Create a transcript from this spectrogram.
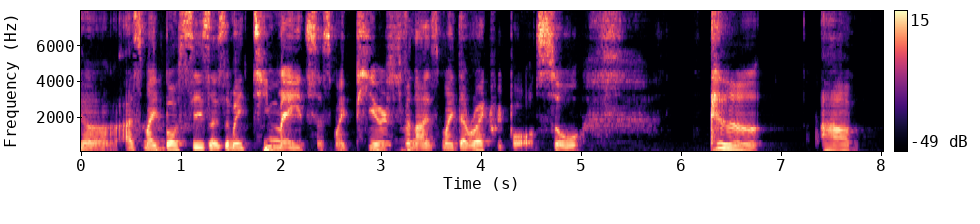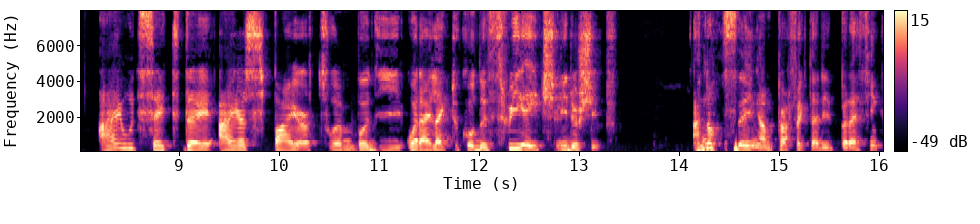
uh, as my bosses, as my teammates, as my peers, even as my direct reports. So um, I would say today I aspire to embody what I like to call the 3H leadership. I'm not saying I'm perfect at it, but I think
